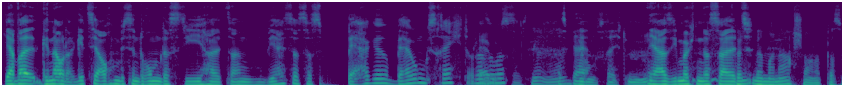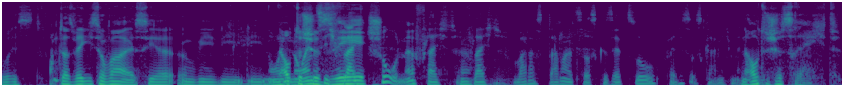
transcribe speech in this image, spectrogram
ja, weil genau, da geht es ja auch ein bisschen drum, dass die halt dann, wie heißt das, das Berge, Bergungsrecht oder sowas? Bergungsrecht? Das Ja. Bergungsrecht. mhm. Ja, sie möchten das halt, Könnten wir mal nachschauen, ob das so ist. ob das wirklich so wahr ist, hier irgendwie die, die 99 nautische See, vielleicht schon, ne? Vielleicht, Ja. vielleicht war das damals das Gesetz so, vielleicht ist es gar nicht mehr. so. nautisches Recht.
